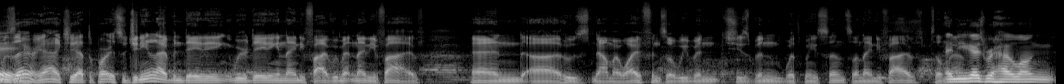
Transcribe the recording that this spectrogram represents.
Janine was there, yeah, actually at the party. So Janine and I have been dating. We were dating in '95. We met in '95, and uh, who's now my wife. And so we've been. She's been with me since so '95 till now. And you guys were how long?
